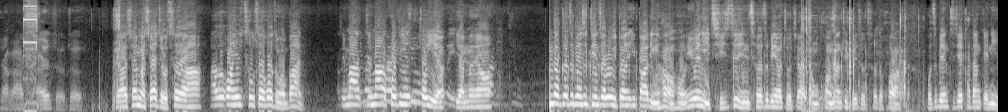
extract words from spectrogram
下个买酒测。对啊，现在嘛现在酒测啊，啊，万一出车祸怎么办？今妈今妈规定就严严了哦。大哥，这边是定州路一段一八零号吼，因为你骑自行车这边有酒驾状况，那拒绝酒测的话，我这边直接开单给你，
